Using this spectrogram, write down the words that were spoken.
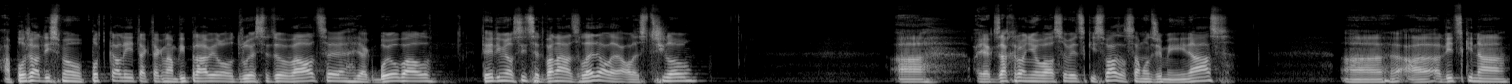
a pořád, když jsme ho potkali, tak, tak nám vyprávěl o druhé světové válce, jak bojoval, Tehdy měl sice 12 let, ale, ale střílel. A, a jak zachraňoval Sovětský svaz a samozřejmě i nás. A, a vždycky na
